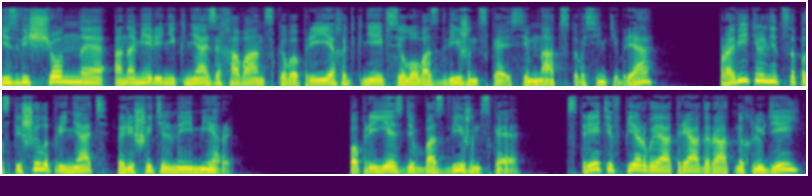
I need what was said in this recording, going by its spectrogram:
Извещенная о намерении князя Хованского приехать к ней в село Воздвиженское 17 сентября, правительница поспешила принять решительные меры. По приезде в Воздвиженское, встретив первые отряды ратных людей,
